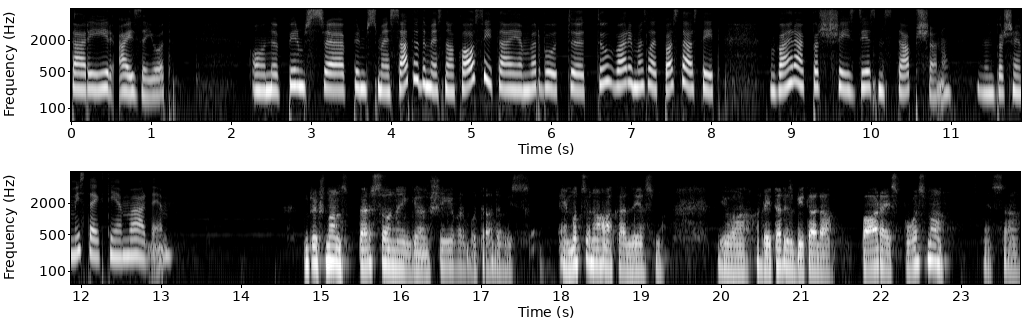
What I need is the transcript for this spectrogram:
tā arī ir aizejot. Un eh, pirms, eh, pirms mēs atvadamies no klausītājiem, varbūt eh, tu vari mazliet pastāstīt vairāk par šīs dziesmas tapšanu un par šiem izteiktiem vārdiem. Un priekš manis personīgi šī varbūt tāda visemocionālākā dziesma, jo arī tad es biju tādā pārejas posmā. Es uh,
